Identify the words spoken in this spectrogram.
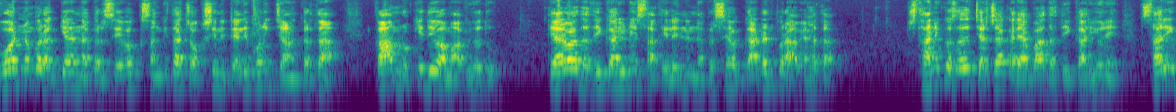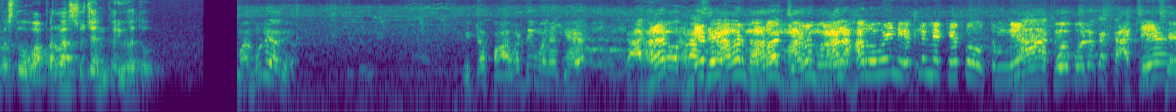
વોર્ડ નંબર અગિયાર નગરસેવક સંગીતા ચોકસીને ટેલિફોનિક જાણ કરતા કામ રોકી દેવામાં આવ્યું હતું. ત્યારબાદ અધિકારીઓને સાથે લઈને નગરસેવક ગાર્ડન પર આવ્યા હતા. સ્થાનિકો સાથે ચર્ચા કર્યા બાદ અધિકારીઓને સારી વસ્તુઓ વાપરવા સૂચન કર્યું હતું. મારે શું લેવા દેવા? એટલો power થી મને કે હા, કાચી તમે વપરાશે, power મારો મારો માલ હારો હોય ને એટલે મેં કહેતો તમને. ના, તેઓ બોલ્યો કે કાચી છે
